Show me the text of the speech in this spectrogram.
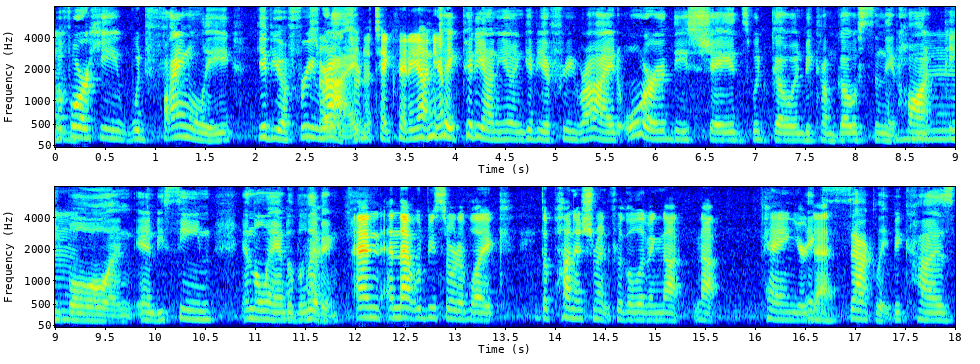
before he would finally give you a free Mm. Sort of, ride sort of take pity on you. take pity on you and give you a free ride, or these shades would go and become ghosts and they'd haunt people and, and be seen in the land of the Mm. Living. And and that would be sort of like the punishment for the living not not paying your debt. Exactly, because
